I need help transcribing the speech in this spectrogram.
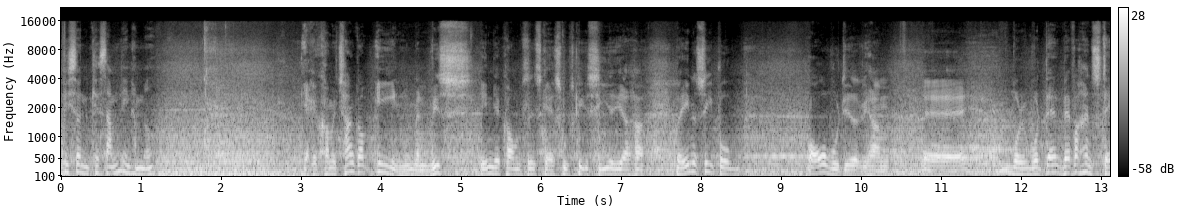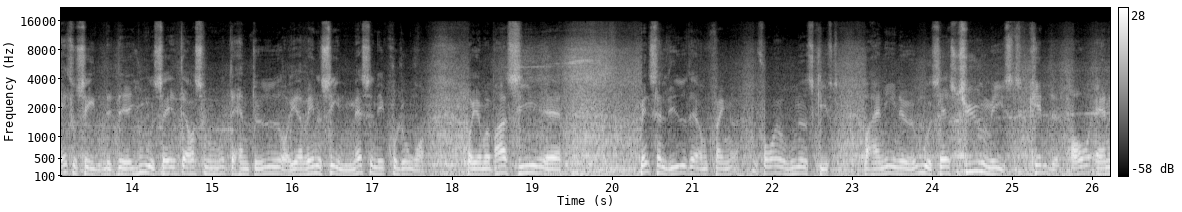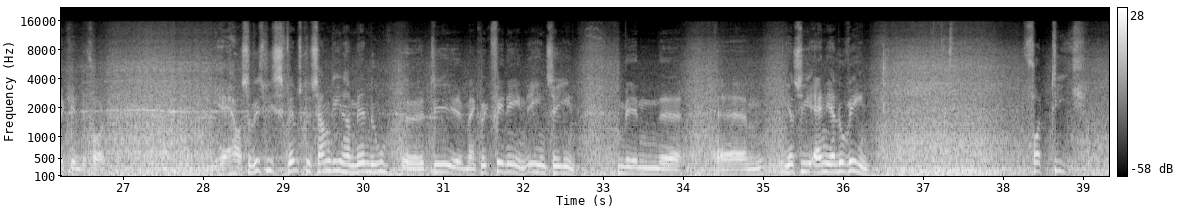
vi sådan kan sammenligne ham med? Jeg kan komme i tanke om en, men hvis, inden jeg kommer til det, skal jeg måske sige, at jeg har været inde og se på, overvurderede vi ham. Øh, hvordan, hvad var hans status egentlig i USA, der også, da han døde? Og jeg har været inde og se en masse nekrologer. Og jeg må bare sige, at mens han levede der omkring forrige århundredeskift, var han en af USA's 20 mest kendte og anerkendte folk. Ja, og så hvis vi, hvem skal vi sammenligne ham med nu? Øh, det, man kan jo ikke finde en, en til en. Men øh, øh, jeg vil sige Anja Lovén. Fordi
